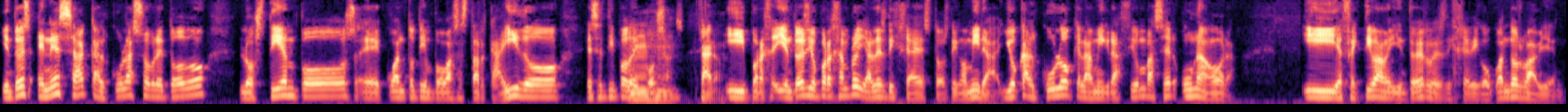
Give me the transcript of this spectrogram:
Y entonces en esa calculas sobre todo los tiempos, eh, cuánto tiempo vas a estar caído, ese tipo de cosas. Claro. Y, por, y entonces yo, por ejemplo, ya les dije a estos, digo, mira, yo calculo que la migración va a ser una hora. Y efectivamente, y entonces les dije, digo, ¿cuándo os va bien?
